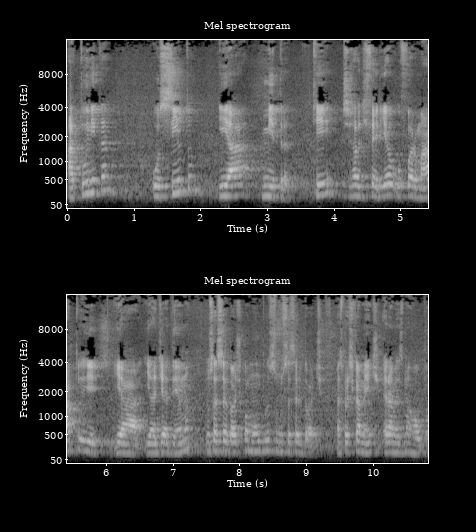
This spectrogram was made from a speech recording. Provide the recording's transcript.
a túnica, o cinto e a mitra, que só diferia o formato e, e, a, e a diadema do sacerdote comum para o sumo sacerdote, mas praticamente era a mesma roupa.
